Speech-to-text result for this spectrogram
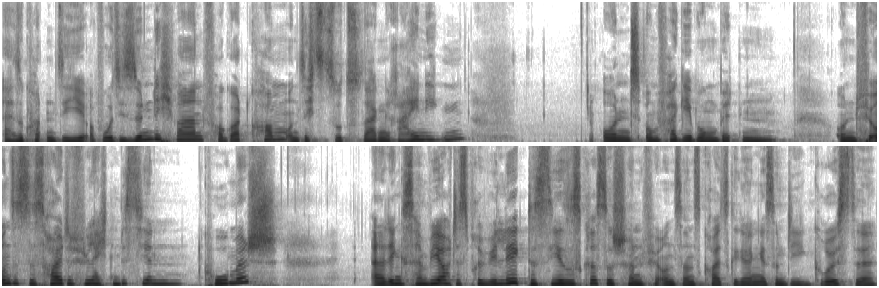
also konnten sie, obwohl sie sündig waren, vor Gott kommen und sich sozusagen reinigen und um Vergebung bitten. Und für uns ist es heute vielleicht ein bisschen komisch. Allerdings haben wir auch das Privileg, dass Jesus Christus schon für uns ans Kreuz gegangen ist und die größte,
